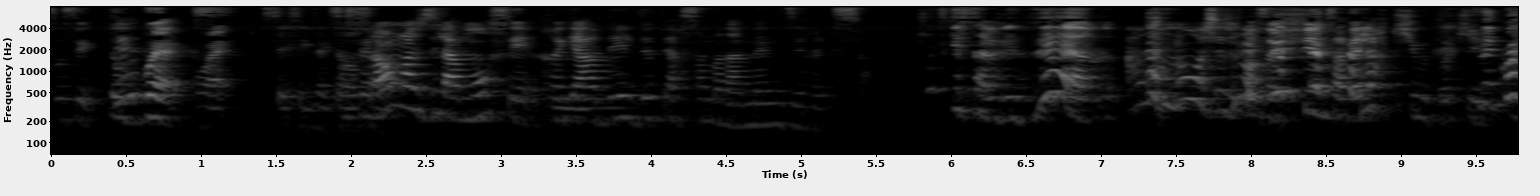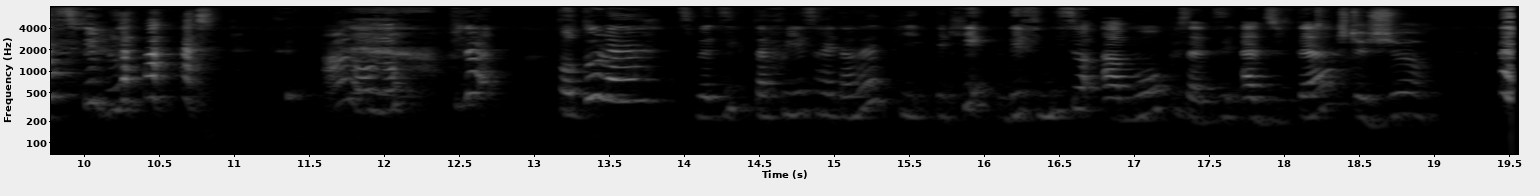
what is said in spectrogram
Ça, c'est Ouais, ouais, c'est c'est ça, exactement c'est vraiment, moi, je dis l'amour, c'est regarder deux personnes dans la même direction. Qu'est-ce que ça veut dire? Ah non, non, j'ai vu dans un film, ça avait l'air cute, ok. C'est quoi ce film-là? Ah non, non. Tantôt, là, tu m'as dit que t'as fouillé sur Internet, puis t'écris définition amour, puis ça te dit adultère. Je te jure.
